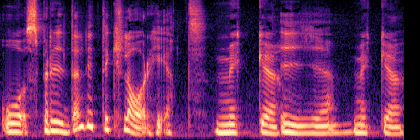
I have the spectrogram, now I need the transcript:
och sprida lite klarhet Mycket, i... mycket.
